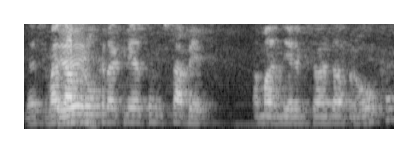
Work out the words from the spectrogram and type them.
Né? Você vai é. dar bronca na criança, não sabe a maneira que você vai dar bronca.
